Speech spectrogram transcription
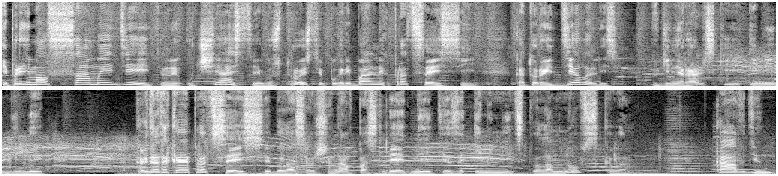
и принимал самое деятельное участие в устройстве погребальных процессий, которые делались в генеральские именины. Когда такая процессия была совершена в последние те за именинства Ломновского, Кавдин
